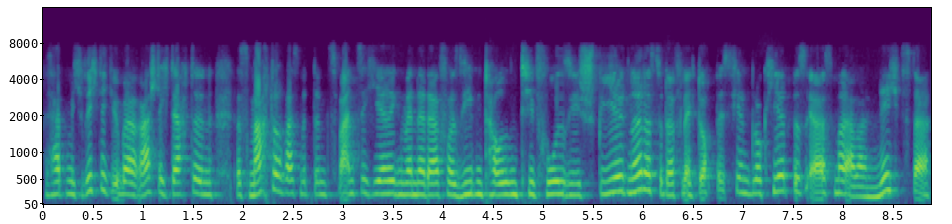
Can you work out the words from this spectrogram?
das hat mich richtig überrascht. Ich dachte, das macht doch was mit einem 20-Jährigen, wenn der da vor 7000 Tifosi spielt, ne? dass du da vielleicht doch ein bisschen blockiert bist erstmal, aber nichts da.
